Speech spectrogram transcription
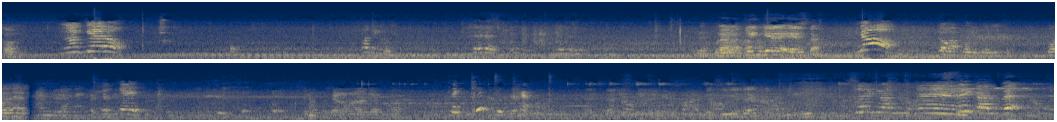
no quiero. Bueno, ¿quién quiere esta? No. Toma, I'm gonna take it. Síganme. Síganme.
